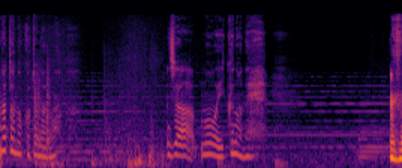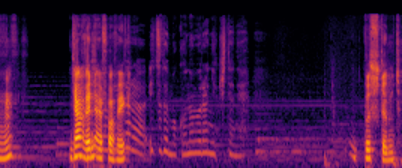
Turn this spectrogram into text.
なたのことなのじゃあもう行くのね。Mhm. Ja, renn einfach weg. Bestimmt.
